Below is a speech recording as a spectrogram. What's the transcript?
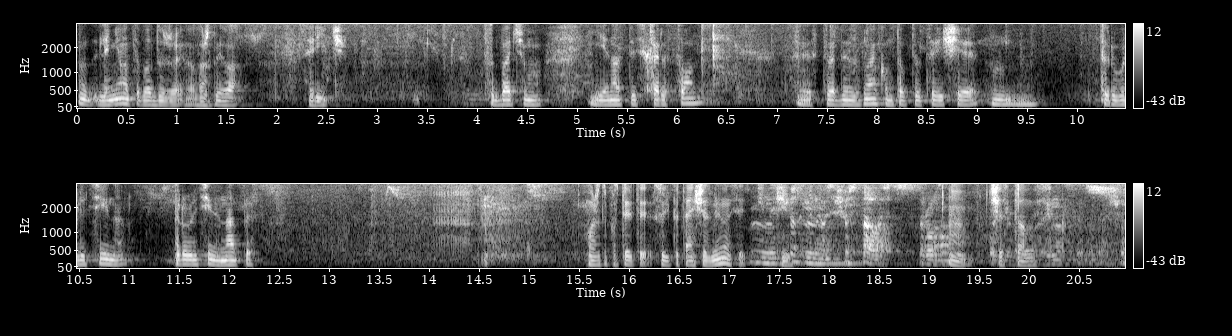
Ну, для нього це була дуже важлива річ. Тут бачимо, є надпись Херсон е, з твердим знаком, тобто це ще дореволюційний надпис. Можете повторити суть питання, що змінилося? Ні, не що змінилося, що сталося з Ромом. М, що сталося? Що,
